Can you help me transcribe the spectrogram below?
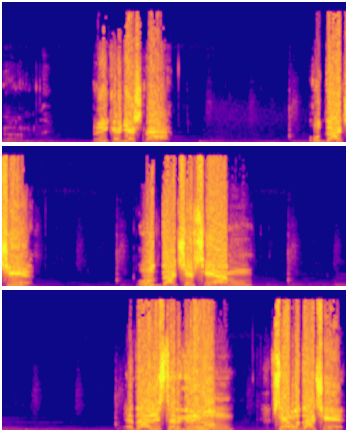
да. Ну и, конечно, удачи! Удачи всем! Это Алистер Грюм! Всем удачи!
